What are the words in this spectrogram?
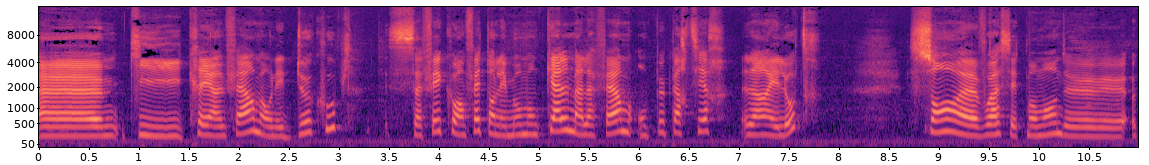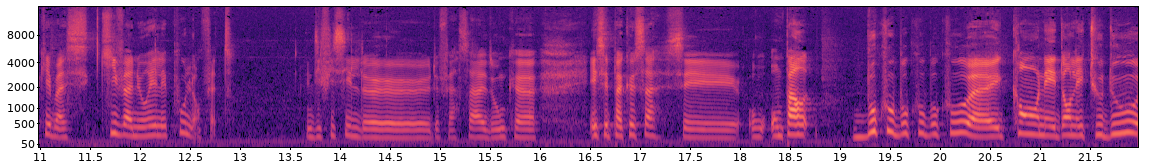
euh, qui crée une ferme, on est deux couples, ça fait qu'en fait, dans les moments calmes à la ferme, on peut partir l'un et l'autre sans euh, voir ce moment de OK, bah, qui va nourrir les poules en fait difficile de, faire ça. Donc, euh, et c'est pas que ça. C'est, on, parle beaucoup, beaucoup, beaucoup quand on est dans les tout doux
